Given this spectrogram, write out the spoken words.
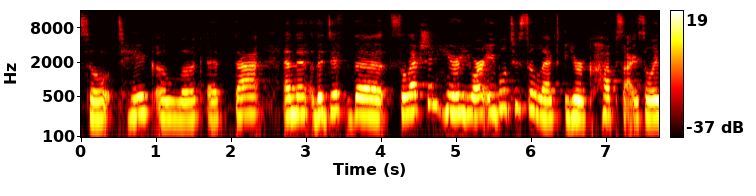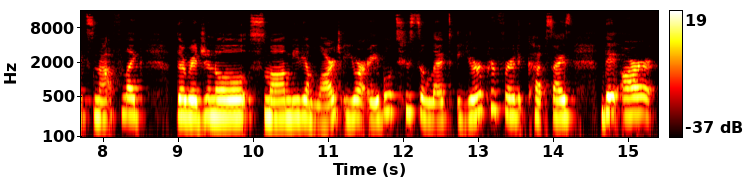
So take a look at that. And then the diff the selection here, you are able to select your cup size. So it's not like the original small, medium, large. You are able to select your preferred cup size. They are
